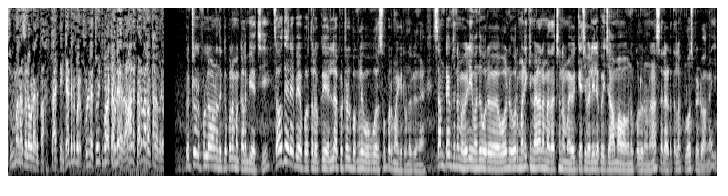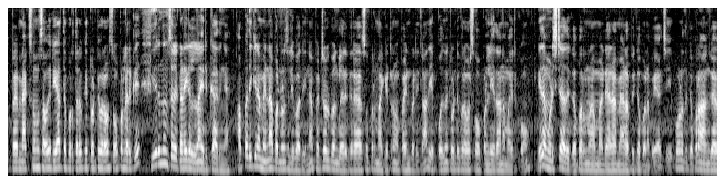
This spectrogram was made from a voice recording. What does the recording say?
சும்மா சொல்லக்கூடாதுப்பா. காட்டி கேட்டது ஃபுல்லாக தூக்கி போட்டு அப்படியே ஆளை தடவாரம் தடவை பெட்ரோல் ஃபுல் ஆனதுக்கப்புறம் நம்ம கிளம்பியாச்சு. சவுதி அரேபியா பொறுத்தளவுக்கு எல்லா பெட்ரோல் பங்க்லையும் ஒவ்வொரு சூப்பர் மார்க்கெட் ஒன்று இருக்குங்க. சம்டைம்ஸ் நம்ம வெளியே வந்து ஒரு ஒரு ஒரு மணிக்கு மேலே நம்ம ஏதாச்சும் நம்ம எங்கேயாச்சும் வெளியில் போய் ஜாமா வாங்கணும் கொள்ளணும்னா சில இடத்துல க்ளோஸ் பண்ணிடுவாங்க இப்போ மேக்ஸிமம் சவுதி ரியாத்தை பொறுத்தளவுக்கு டுவெண்ட்டி ஃபோர் ஹவர்ஸ் ஓப்பனில் இருக்குது இருந்தும் சில கடைகள்லாம் இருக்காதுங்க. அப்போதைக்கு நம்ம என்ன பண்ணுறோம்னு சொல்லி பார்த்தீங்கன்னா பெட்ரோல் பங்கில் இருக்கிற சூப்பர் மார்க்கெட்டை நம்ம பயன்படுத்திக்கலாம். அது எப்போதுமே டுவெண்ட்டி ஃபோர் ஹவர்ஸ் ஓப்பன்லேயே தான் நம்ம இருக்கோம். இதை முடிச்சுட்டு அதுக்கப்புறம் நம்ம நேராக மேடம் பிக்கப் பண்ண போயாச்சு. போனதுக்கப்புறம் அங்கே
